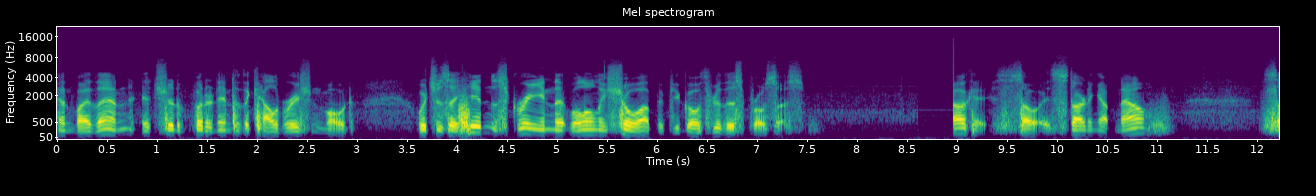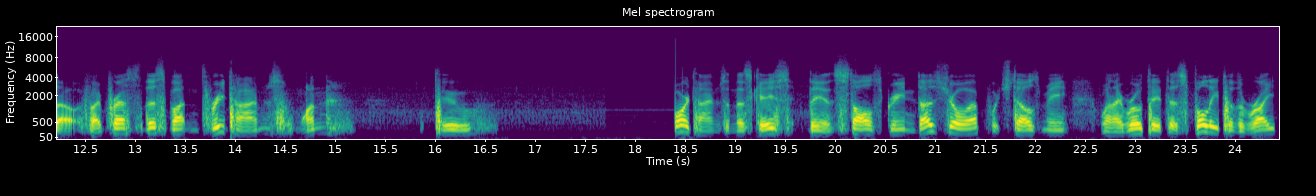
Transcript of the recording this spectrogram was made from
and by then it should have put it into the calibration mode, which is a hidden screen that will only show up if you go through this process. Okay, so it's starting up now. So if I press this button three times, one, two, four times in this case, the install screen does show up, which tells me when I rotate this fully to the right,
